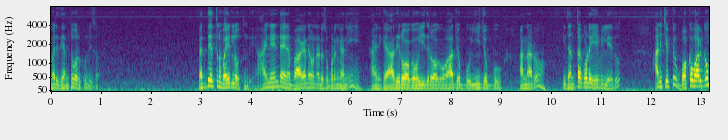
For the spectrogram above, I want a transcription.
మరి ఇది ఎంతవరకు నిజం? పెద్ద ఎత్తున వైరల్ అవుతుంది. ఆయన ఏంటి? ఆయన బాగానే ఉన్నాడు శుభ్రంగాని ఆయనకి అది రోగం ఇది రోగం ఆ జబ్బు ఈ జబ్బు అన్నారు. ఇదంతా కూడా ఏమీ లేదు అని చెప్పి ఒక వర్గం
